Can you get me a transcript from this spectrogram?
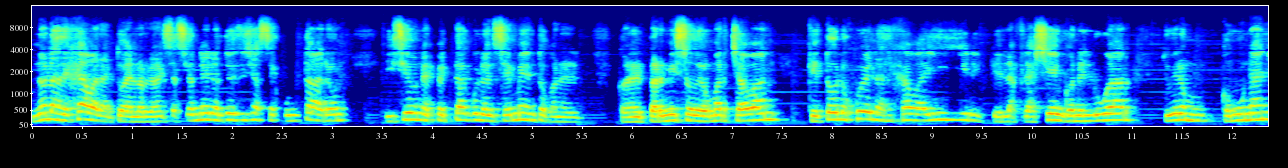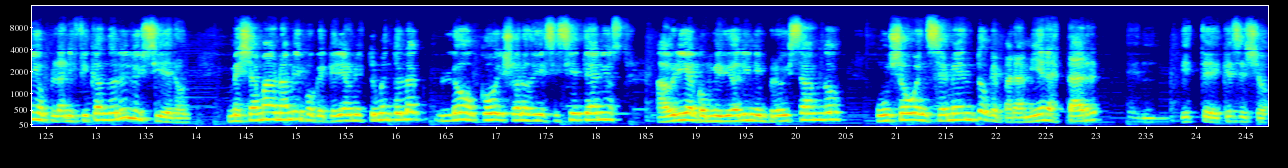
no las dejaban actuar en la organización negra, entonces ellas se juntaron, hicieron un espectáculo en cemento con el, con el permiso de Omar Chabán, que todos los jueves las dejaba ir, que las flasheen con el lugar, tuvieron como un año planificándolo y lo hicieron. Me llamaron a mí porque querían un instrumento loco y yo a los 17 años abría con mi violín improvisando un show en cemento que para mí era estar, en, ¿viste? qué sé yo,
